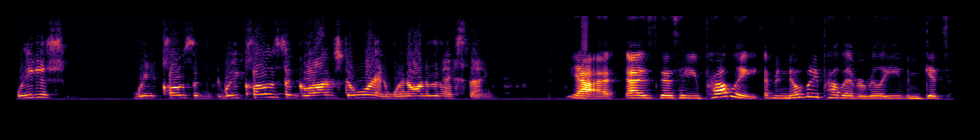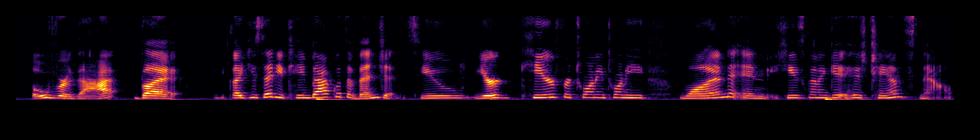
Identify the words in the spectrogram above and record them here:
we just we closed the we closed the garage door and went on to the next thing. Yeah, I, I was gonna say you probably. I mean, nobody probably ever really even gets over that. But like you said, you came back with a vengeance. You you're here for 2021, and he's gonna get his chance now.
